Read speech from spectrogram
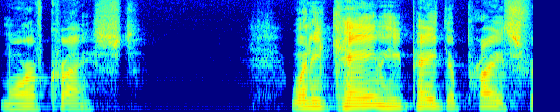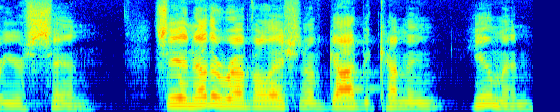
More of Christ. When He came, He paid the price for your sin. See, another revelation of God becoming human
